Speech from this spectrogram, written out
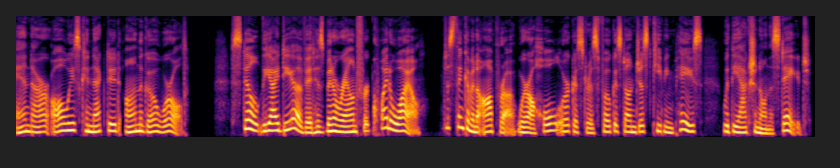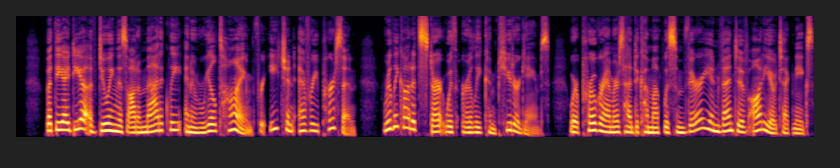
and our always connected on the go world. Still, the idea of it has been around for quite a while. Just think of an opera where a whole orchestra is focused on just keeping pace with the action on the stage. But the idea of doing this automatically and in real time for each and every person really got its start with early computer games, where programmers had to come up with some very inventive audio techniques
